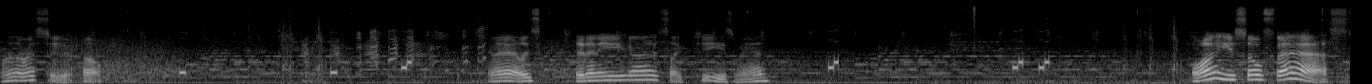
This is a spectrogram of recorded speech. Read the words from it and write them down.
Where are the rest of you? Oh. Can I at least hit any of you guys? Like, jeez, man. Why are you so fast?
